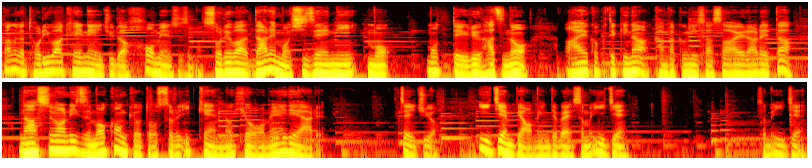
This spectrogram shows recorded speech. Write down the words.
刚那个とりわけ那一句的后面是什么？それは谁も自然にも 持っているはずの爱国的な感覚に支えられたナショナリズムを根拠とする意见の表明である。这一句哦，意见表明，对不对？什么意见？什么意见？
